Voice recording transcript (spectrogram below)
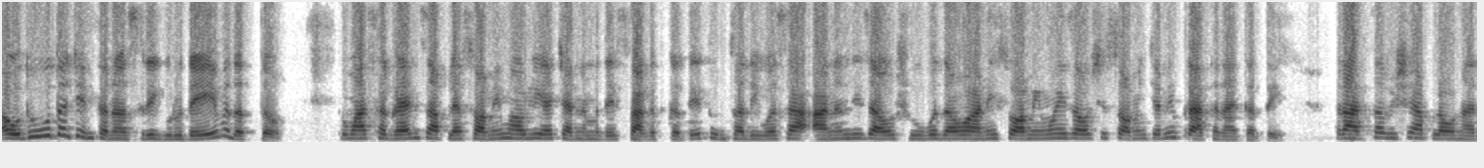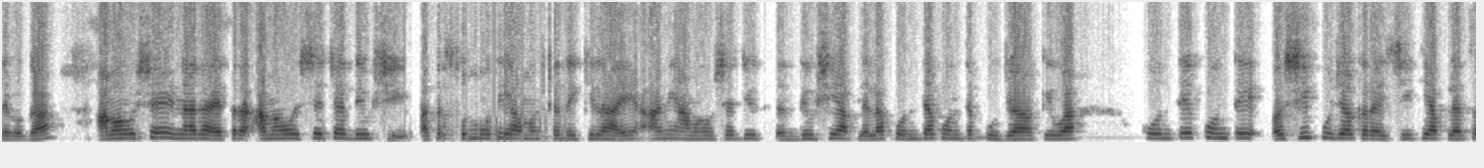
अवधूत चिंतन श्री गुरुदेव दत्त. तुम्हा सगळ्यांचं आपल्या स्वामी माऊली या चॅनलमध्ये स्वागत करते. तुमचा दिवस हा आनंदी जाओ शुभ जाओ आणि स्वामीमय जाओ अशी स्वामींच्या प्रार्थना करते. तर आजचा विषय आपला होणार आहे बघा. अमावस्या येणार आहे तर अमावस्याच्या दिवशी आता सोमवती अमावस्या देखील आहे आणि अमावस्याच्या दिवशी आपल्याला कोणत्या कोणत्या पूजा किंवा कोणते कोणते अशी पूजा करायची की आपल्याचा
